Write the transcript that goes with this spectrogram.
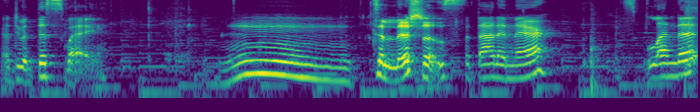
gotta do it this way. Mmm, delicious. Put that in there. Let's blend it.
